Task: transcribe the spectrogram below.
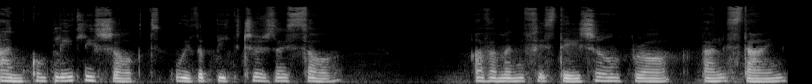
I'm completely shocked with the pictures I saw of a manifestation pro Palestine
